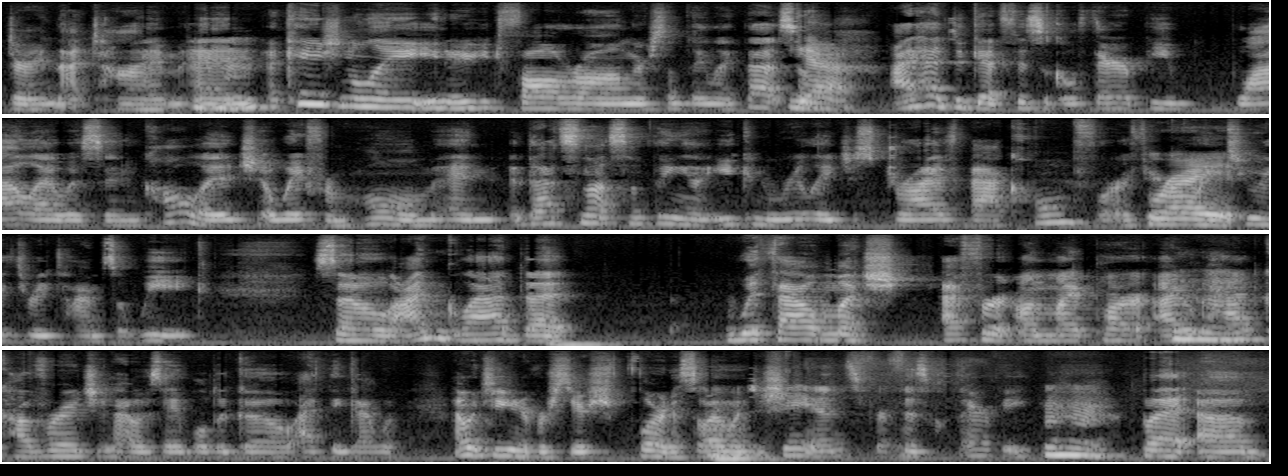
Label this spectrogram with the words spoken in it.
during that time. And occasionally, you know, you'd fall wrong or something like that. So yeah I had to get physical therapy while I was in college away from home. And that's not something that you can really just drive back home for if you're Right. going two or three times a week. So I'm glad that without much effort on my part, I Mhm. had coverage and I was able to go. I think I went, I went to University of Florida, so I went to Shands for physical therapy. hmm But, um,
